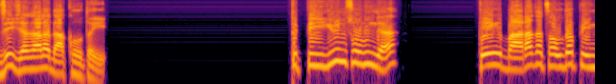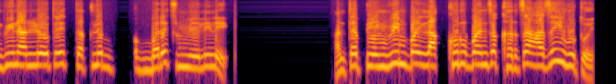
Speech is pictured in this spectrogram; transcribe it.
जे जगाला दाखवता येईल ते पेंग्विन सोडून द्या. ते बारा का चौदा पेंग्विन आणले होते त्यातले बरेच मेलेले. आणि त्या पेंग्विन पण लाखो रुपयांचा खर्च आजही होतोय.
